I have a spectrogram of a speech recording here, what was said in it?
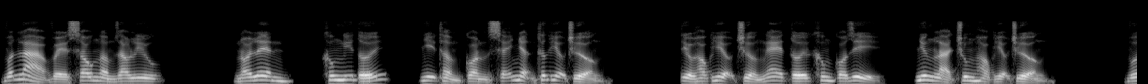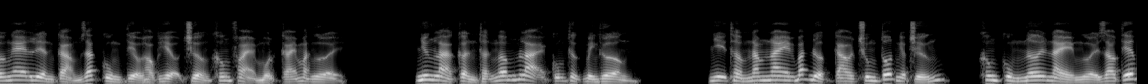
Vẫn là về sau ngầm giao lưu. Nói lên, không nghĩ tới, nhị thẩm còn sẽ nhận thức hiệu trưởng. Tiểu học hiệu trưởng nghe tới không có gì, nhưng là trung học hiệu trưởng. Vừa nghe liền cảm giác cùng tiểu học hiệu trưởng không phải một cái mặt người. Nhưng là cẩn thận ngẫm lại cũng thực bình thường. Nhị thẩm năm nay bắt được cao trung tốt nghiệp chứng, không cùng nơi này người giao tiếp,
